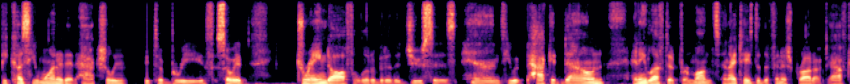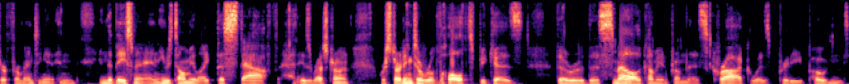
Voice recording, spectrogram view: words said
because he wanted it actually to breathe. So it drained off a little bit of the juices and he would pack it down and he left it for months and i tasted the finished product after fermenting it in in the basement and he was telling me like the staff at his restaurant were starting to revolt because the the smell coming from this crock was pretty potent,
